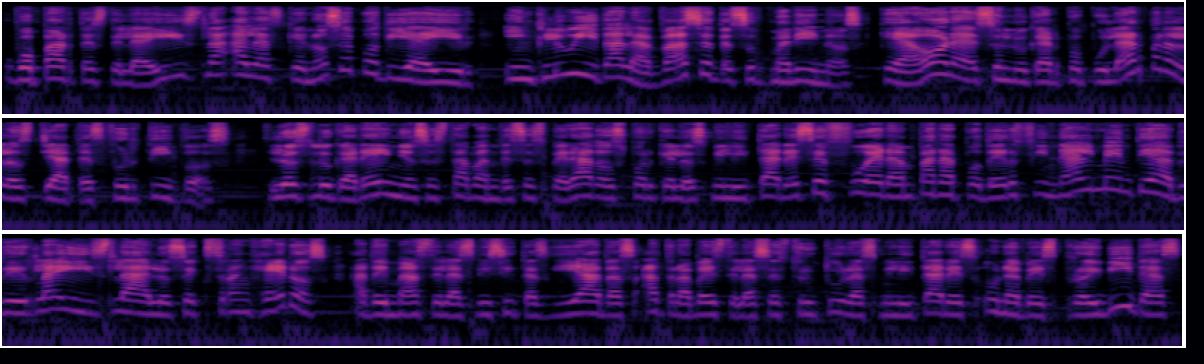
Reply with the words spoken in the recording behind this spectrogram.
hubo partes de la isla a las que no se podía ir, incluida la base de submarinos, que ahora es un lugar popular para los yates furtivos. Los lugareños estaban desesperados porque los militares se fueran para poder finalmente abrir la isla a los extranjeros. Además de las visitas guiadas a través de las estructuras militares una vez prohibidas,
